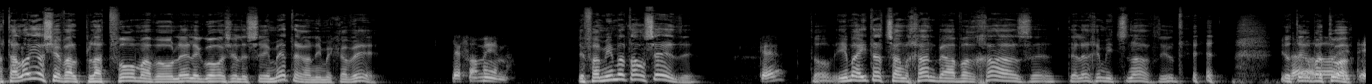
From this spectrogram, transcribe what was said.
אתה לא יושב על פלטפורמה ועולה לגובה של 20 מטר, אני מקווה. לפעמים. לפעמים אתה עושה את זה. כן. טוב, אם היית צנחן בעברך, אז אה, תלך עם מצנח, זה יותר, יותר לא, בטוח. לא,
